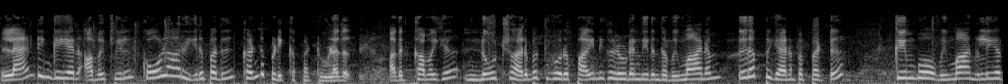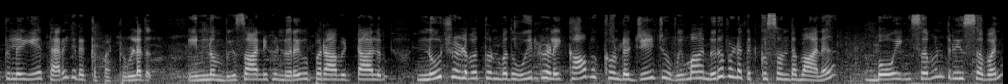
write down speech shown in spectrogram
லேண்டிங் கியர் அமைப்பில் கோளாறு இருப்பது கண்டுபிடிக்கப்பட்டுள்ளது. அதற்கமைய நூற்று அறுபத்தி ஒரு பயணிகளுடன் இருந்த விமானம் திருப்பி அனுப்பப்பட்டு கிம்போ விமான நிலையத்திலேயே தரையிறக்கப்பட்டுள்ளது. இன்னும் விசாரணைகள் நிறைவு பெறாவிட்டாலும் நூற்று எழுபத்தொன்பது உயிர்களை காவு கொண்ட ஜேஜு விமான நிறுவனத்திற்கு சொந்தமான Boeing seven three seven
